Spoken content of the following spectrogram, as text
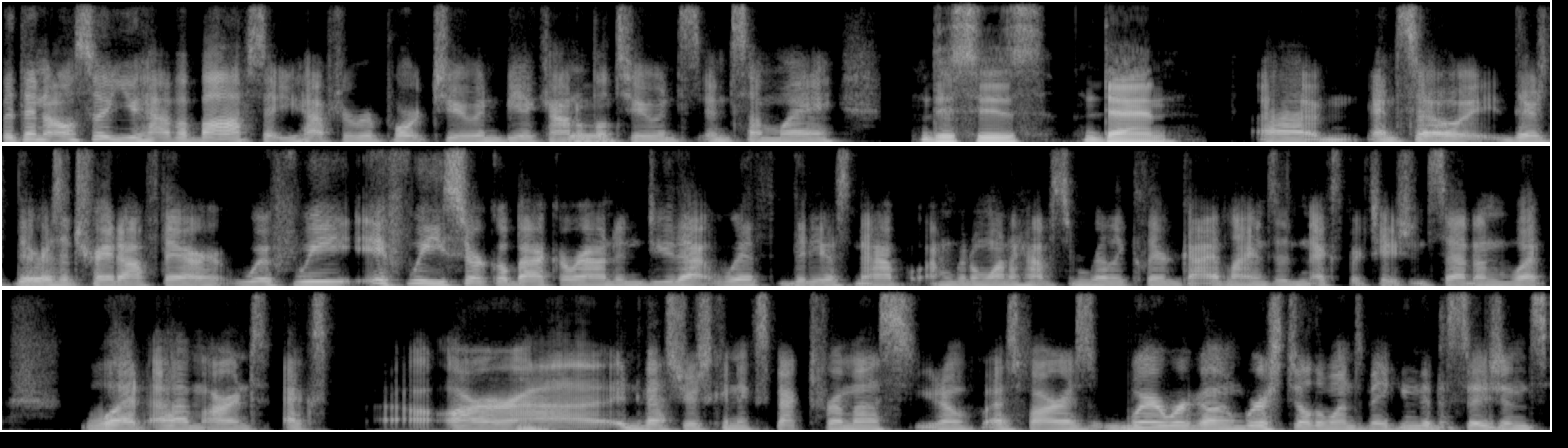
But then also you have a boss that you have to report to and be accountable Ooh. to in, in some way. This is Dan. Um, and so there's there is a trade-off there. If we if we circle back around and do that with Video Snap, I'm going to want to have some really clear guidelines and expectations set on what what um, our ex, our hmm. uh, investors can expect from us you know as far as where we're going we're still the ones making the decisions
